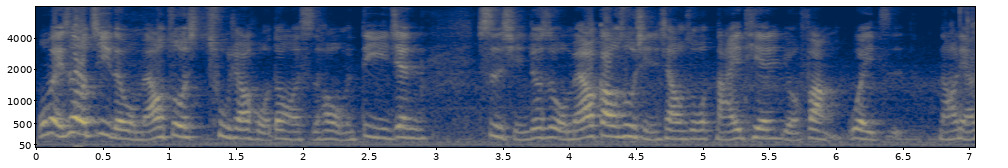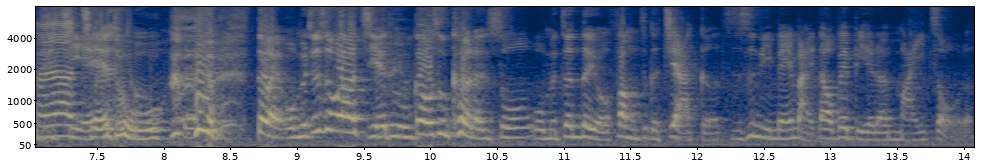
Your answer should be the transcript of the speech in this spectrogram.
我每次都记得，我们要做促销活动的时候，我们第一件事情就是我们要告诉行销说哪一天有放位置。然后你要去截图，对，我们就是为了截图告诉客人说，我们真的有放这个价格，只是你没买到，被别人买走了。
